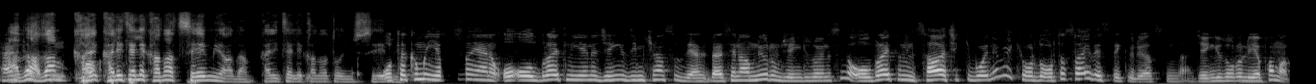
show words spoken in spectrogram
sen Abi çok- adam ka- kaliteli kanat sevmiyor adam. Kaliteli kanat oyuncusu sevmiyor. o takımın yapısına yani o Albright'ın yerine Cengiz imkansız yani. Ben seni anlıyorum Cengiz oynasın da Albright'ın sağ açık gibi oynamıyor ki orada orta sahaya destek veriyor aslında. Cengiz o rolü yapamaz.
